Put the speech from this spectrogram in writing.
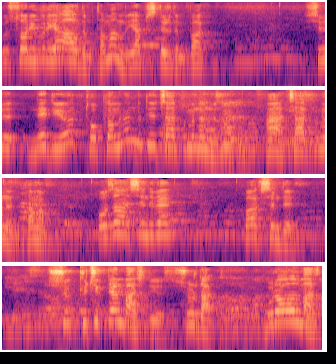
Bu soruyu buraya aldım tamam mı? Yapıştırdım bak. Şimdi ne diyor? Toplamının mı diyor çarpımının mı diyor? Ha çarpımının tamam. O zaman şimdi ben bak şimdi şu küçükten başlıyoruz. Şuradan. Bura olmaz.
